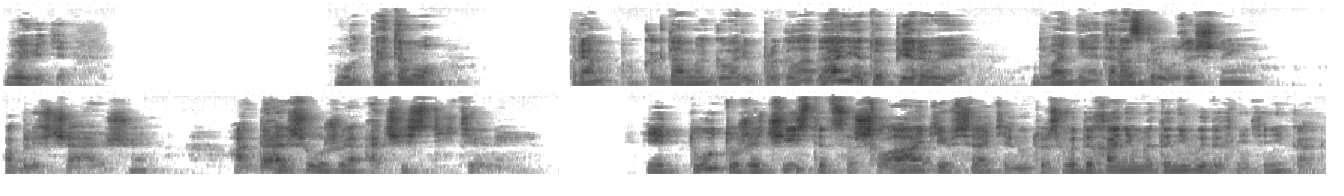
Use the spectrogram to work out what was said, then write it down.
выведет. Вот, поэтому прям, когда мы говорим про голодание, то первые два дня это разгрузочные, облегчающие, а дальше уже очистительные. И тут уже чистятся шлаки всякие. Ну, то есть вы дыханием это не выдохнете никак.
